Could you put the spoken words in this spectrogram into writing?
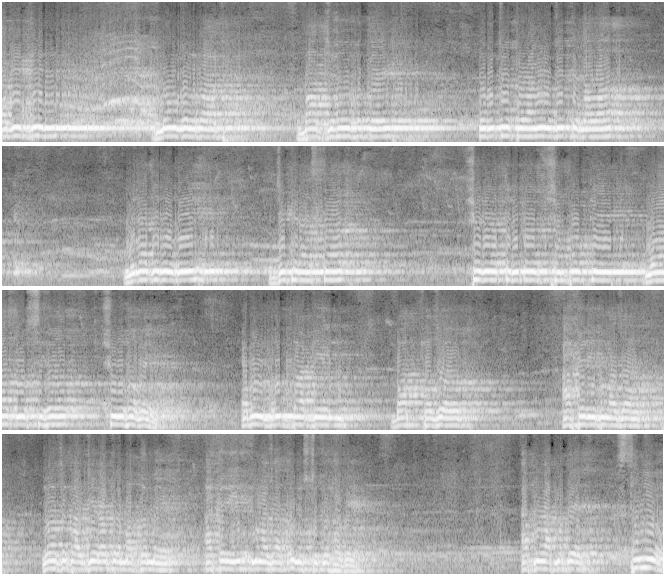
আগের দিন মঙ্গলবার বাদ হতে পবিত্র কোরআন মজিদ তেলাওয়াত মিলাদুল নবী জেকের আস্কার শরীয়ত তরিকত সম্পর্কে ওয়াজ নসিহত শুরু হবে। এবং বুধবার দিন বাদ ফজর, আখেরি মোনাজাত রজাপাক জিয়ারতের মাধ্যমে আখেরি মোনাজাত অনুষ্ঠিত হবে। আপনারা আপনাদের স্থানীয়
